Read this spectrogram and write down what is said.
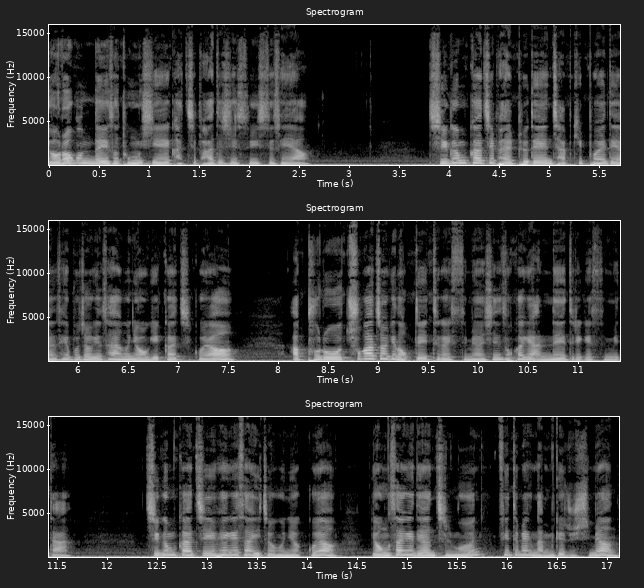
여러 군데에서 동시에 같이 받으실 수 있으세요. 지금까지 발표된 잡키퍼에 대한 세부적인 사항은 여기까지고요. 앞으로 추가적인 업데이트가 있으면 신속하게 안내해 드리겠습니다. 지금까지 회계사 이정은이었고요. 영상에 대한 질문, 피드백 남겨주시면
